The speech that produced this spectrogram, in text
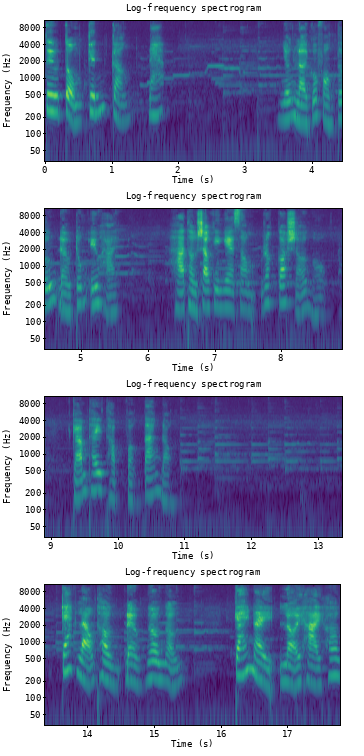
Tiêu tụng kính cẩn đáp. Những lời của phòng tướng đều trúng yếu hại. Hạ thần sau khi nghe xong rất có sở ngộ cảm thấy thập phần tán đồng. Các lão thần đều ngơ ngẩn. Cái này lợi hại hơn.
